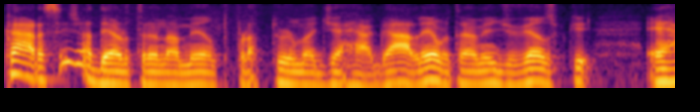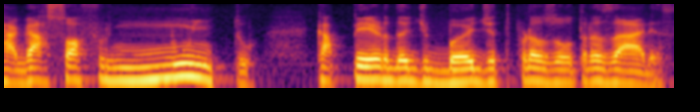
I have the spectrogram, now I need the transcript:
Cara, vocês já deram treinamento para a turma de RH, lembra? Treinamento de vendas? Porque RH sofre muito com a perda de budget para as outras áreas.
